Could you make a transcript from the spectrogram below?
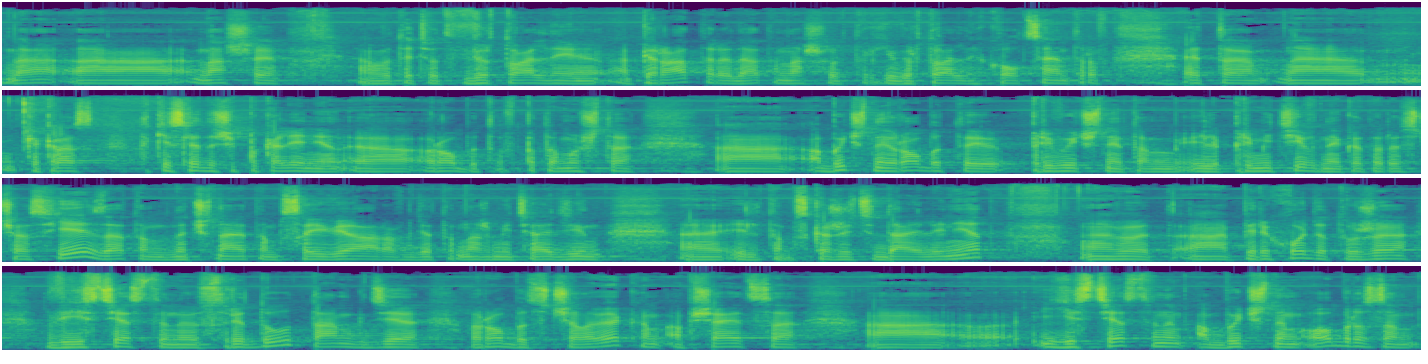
да, а, наши вот эти вот виртуальные операторы, да, там наши вот такие виртуальных колл-центров, это а, как раз такие следующее поколение а, роботов, потому что а, обычные роботы, привычные там или примитивные, которые сейчас есть, да, там, начиная там с IVR, где там нажмите один а, или там скажите да или нет, вот, а, переходят уже в естественную среду, там, где робот с человеком общается а, естественным, обычным образом,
